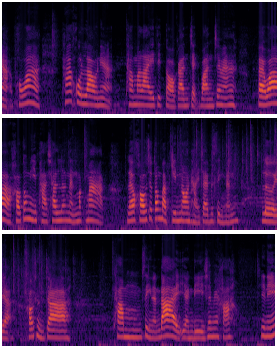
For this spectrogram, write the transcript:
อะ่ะเพราะว่าถ้าคนเราเนี่ย ทำอะไรติดต่อกัน 7 วันใช่ไหมแปลว่าเขาต้องมีพาชั่นเรื่องนั้นมาก ๆ แล้วเขาจะต้องแบบกินนอนหายใจเป็นสิ่งนั้นเลยอะ่ะเขาถึงจะทำสิ่งนั้นได้อย่างดีใช่ไหมคะ ทีนี้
